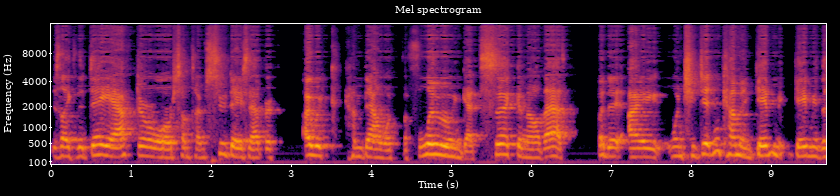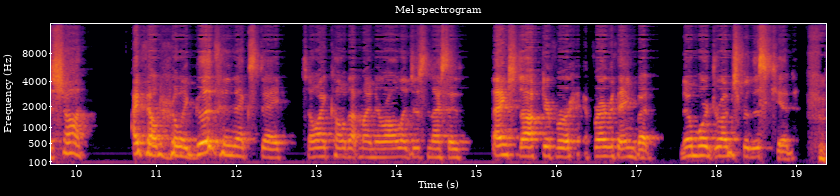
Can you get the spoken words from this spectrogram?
is like the day after or sometimes two days after I would come down with the flu and get sick and all that. But it, I when she didn't come and gave me gave me the shot, I felt really good the next day. So I called up my neurologist and I said, "Thanks, doctor, for for everything, but no more drugs for this kid."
